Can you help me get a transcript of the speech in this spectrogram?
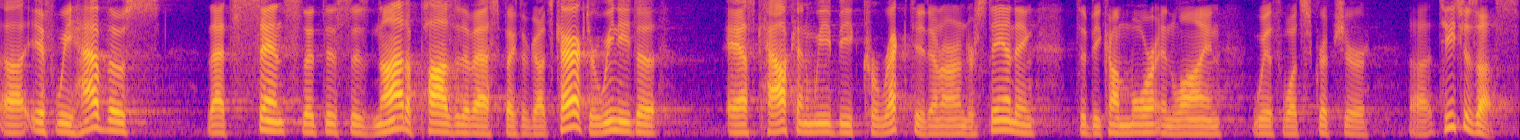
uh, if we have those, that sense that this is not a positive aspect of God's character, we need to ask how can we be corrected in our understanding to become more in line with what Scripture uh, teaches us.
